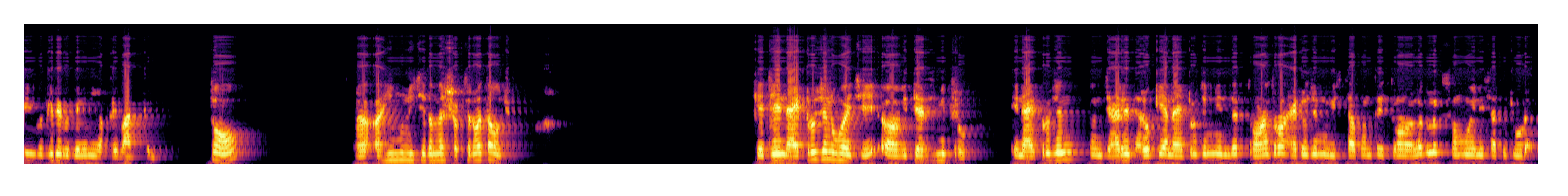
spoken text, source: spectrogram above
એ વગેરે વગેરેની આપણે વાત કરીએ. તો અહીં હું નીચે તમને સ્ટ્રક્ચર બતાવું છું. કે જે નાઇટ્રોજન હોય છે વિદ્યાર્થી મિત્રો એ નાઇટ્રોજન, જ્યારે ધારો કે આ નાઇટ્રોજનની અંદર ત્રણ ત્રણ હાઇડ્રોજનનું વિસ્થાપન થઈ ત્રણ અલગ અલગ સમૂહ એની સાથે જોડાય.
